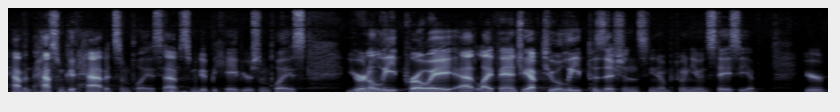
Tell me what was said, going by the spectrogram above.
having have some good habits in place. Have some good behaviors in place. You're an elite pro a at Life LifeVantage you have two elite positions you know between you and stacy. You have your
